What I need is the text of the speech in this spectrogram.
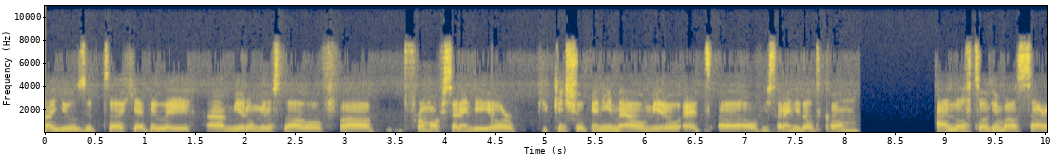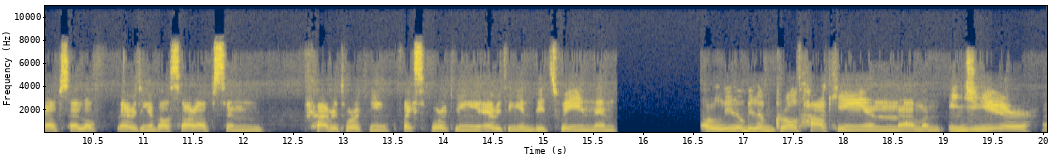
I use it uh, heavily. Uh, Miro Miroslavov uh, from Office R&D, or you can shoot me an email, miro at uh, officernd.com. I love talking about startups. I love everything about startups and hybrid working, flexible working, everything in between, and a little bit of growth hacking. And I'm an engineer. Uh,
